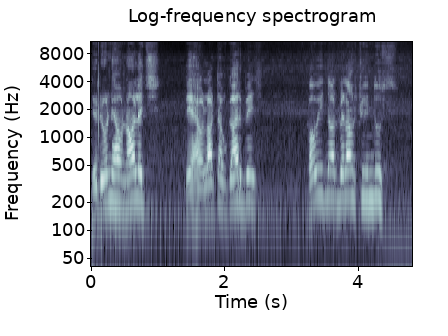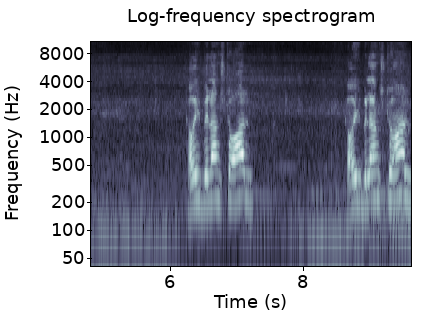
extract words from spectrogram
they don't have knowledge they have lot of garbage cow is not belongs to Hindus cow is belongs to all cow is belongs to all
